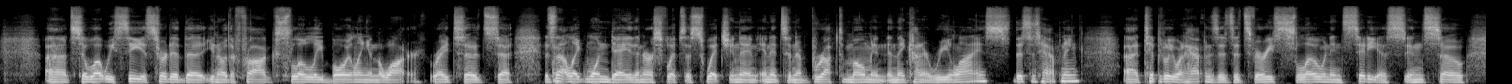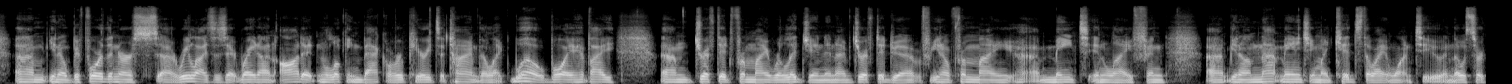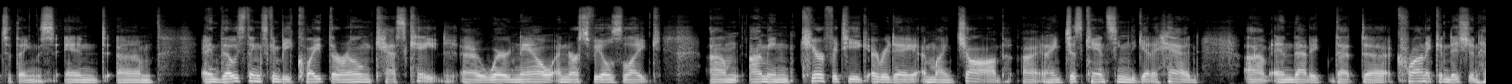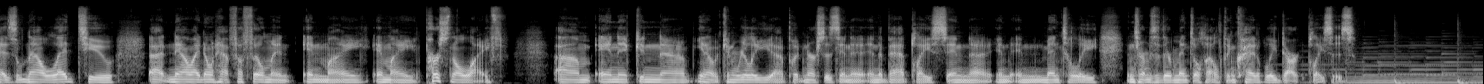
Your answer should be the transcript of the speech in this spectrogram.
so what we see is sort of the you know the frog slowly boiling in the water, right? So it's uh, it's not like one day the nurse flips a switch and and it's an abrupt moment and they kind of realize this is happening. Uh, typically, what happens is it's very slow and insidious, and so um, you know before the nurse uh, realizes it, right on audit and looking back over periods of time, they're like, "Whoa, boy, have I um, drifted from my religion and I've drifted, uh, you know, from my uh, mate in life, and uh, you know, I'm not managing my kids the way I want to, and those sorts of things, and um, and those things can be quite their own cascade, uh, where now a nurse feels like um, I'm in care fatigue every day at my job, uh, and I just can't seem to get ahead. Um, and that that uh, chronic condition has now led to uh, now I don't have fulfillment in my in my personal life. Um, and it can, uh, you know, it can really uh, put nurses in a in a bad place uh, in in mentally in terms of their mental health, incredibly dark places.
